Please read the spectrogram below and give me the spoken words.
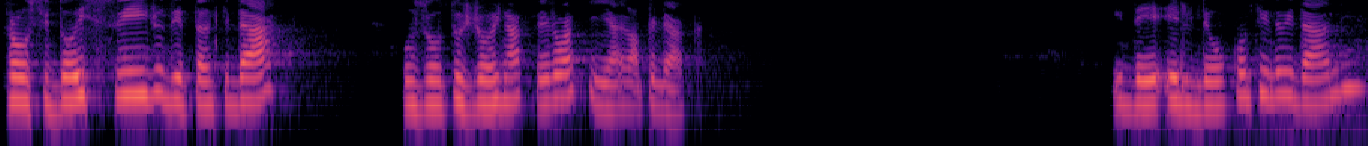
trouxe dois filhos de Tanquidarca, os outros dois nasceram aqui em Arapiraca. E de, ele deu continuidade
